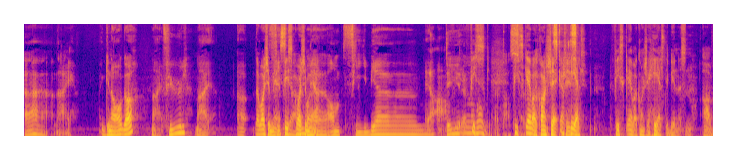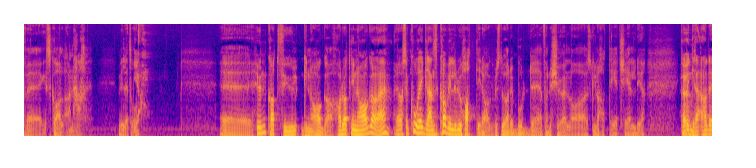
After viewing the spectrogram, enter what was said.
ah, nei. Gnager? Nei. Fugl? Nei. Det var ikke med. Fisk, var ikke med. Amfibiedyr Ja, eller noe fisk, sånt. Fisk er vel kanskje Fisk er fisk. helt fisk er vel kanskje helt i begynnelsen av eh, skalaen her, vil jeg tro. Ja. Uh, hund, katt, fugl, gnager. Har du hatt gnagere? Altså, hvor er grensen? Hva ville du hatt i dag, hvis du hadde bodd eh, for deg sjøl og skulle hatt deg et kjæledyr? Hadde,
